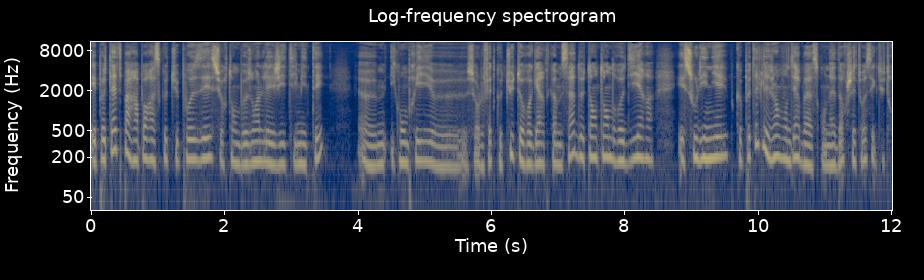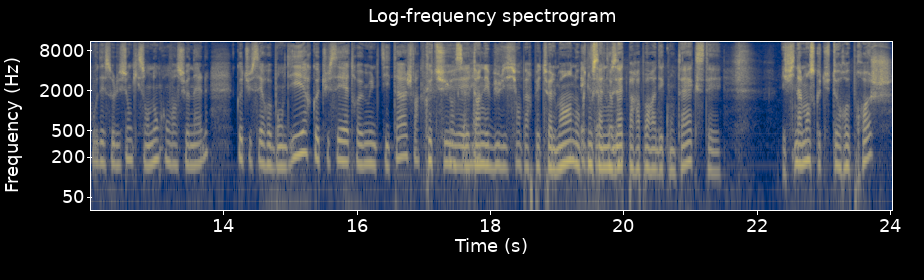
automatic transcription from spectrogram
Et peut-être par rapport à ce que tu posais sur ton besoin de légitimité, euh, y compris euh, sur le fait que tu te regardes comme ça, de t'entendre dire et souligner que peut-être les gens vont dire bah, ce qu'on adore chez toi, c'est que tu trouves des solutions qui sont non conventionnelles, que tu sais rebondir, que tu sais être multitâche. Que tu es en ébullition perpétuellement, donc nous, ça nous aide par rapport à des contextes. Et, et finalement, ce que tu te reproches,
